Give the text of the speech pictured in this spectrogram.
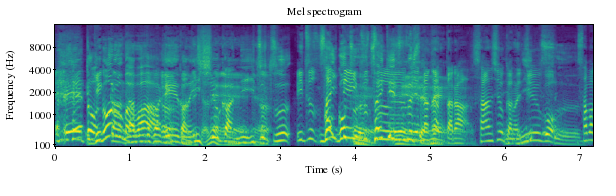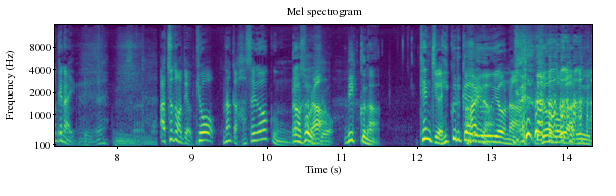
えっと、ノルマは、えっとね、1月間でしたよね週間に5つ。いつ、最低ごご5つ。最低5つでしたよね。なかったら、3週間で今15、二通さばけないっていうね。あ、ちょっと待ってよ。今日、なんか長谷川くんかあ、そうですら、よ。ビッグな。天地がひっくり返るような情報がある もう、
